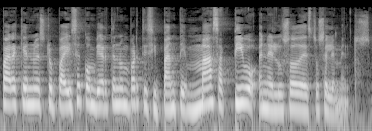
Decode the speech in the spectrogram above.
para que nuestro país se convierta en un participante más activo en el uso de estos elementos.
